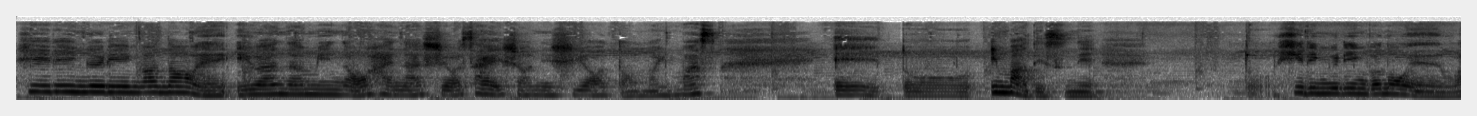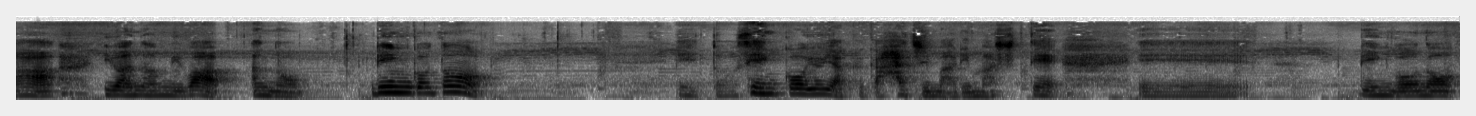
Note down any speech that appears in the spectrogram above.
ヒーリングリンゴ農園岩波のお話を最初にしようと思います。えっ、ー、と今ですねヒーリングリンゴ農園は岩波はあのリンゴのえーと、先行予約が始まりまして、えー、リンゴの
